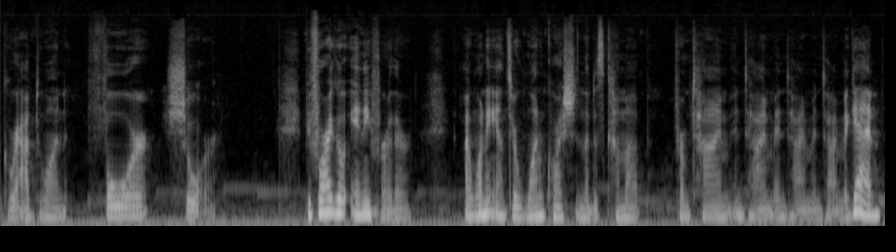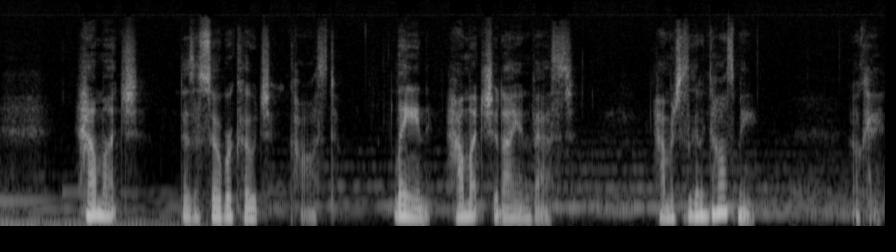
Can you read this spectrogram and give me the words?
grabbed one for sure. Before I go any further, I want to answer one question that has come up from time and time and time and time again. How much does a sober coach cost? Lane, how much should I invest? How much is it going to cost me? Okay.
